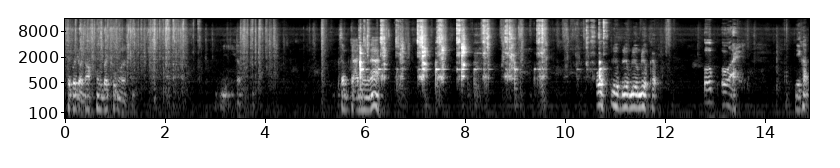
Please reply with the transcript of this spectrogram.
เสร็จไปโดดเนาะให้ใบทุงเลยนี่ครับสำจานหนึ่งนะโอ้ลืมลืมลืมลืมครับโอ๊บโอ้ยนี่ครับ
